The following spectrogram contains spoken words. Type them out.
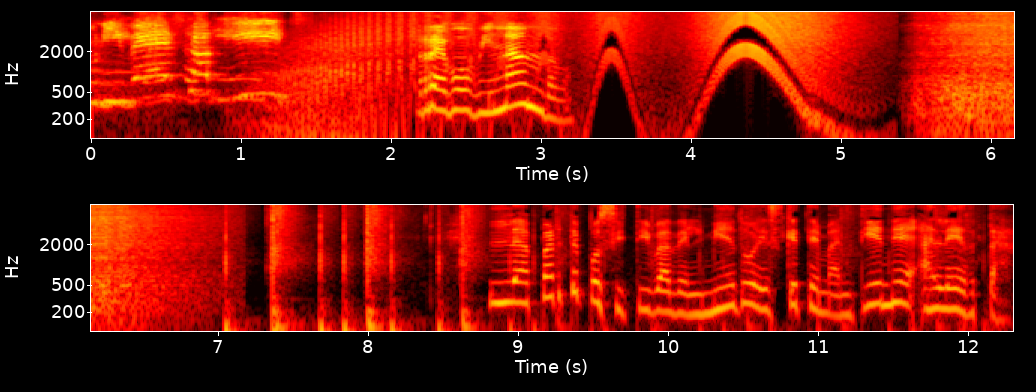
Universo Kids. Rebobinando. La parte positiva del miedo es que te mantiene alerta.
